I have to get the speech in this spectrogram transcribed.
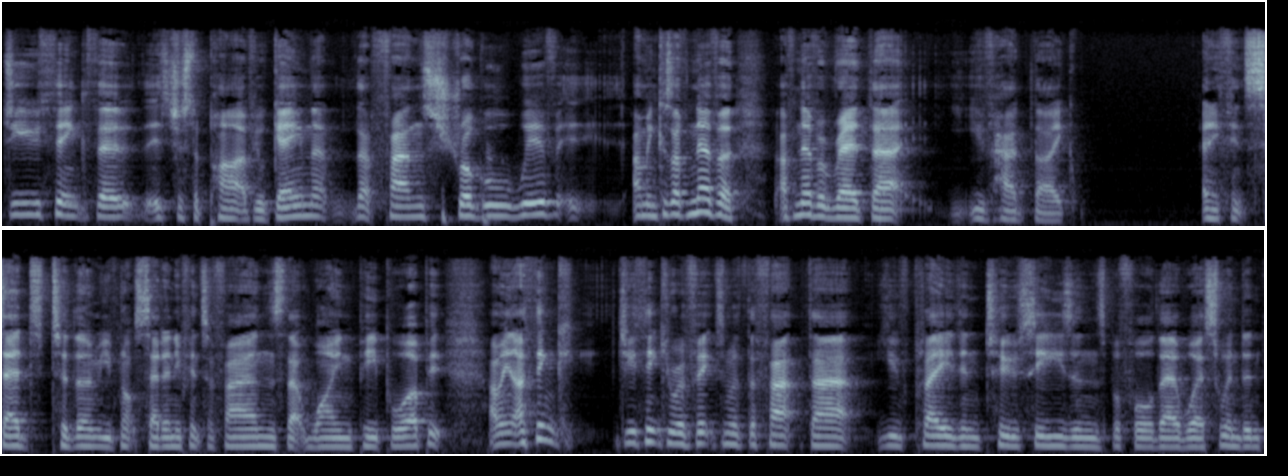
do you think that it's just a part of your game that, that fans struggle with? I mean, because I've never, I've never read that you've had like anything said to them. You've not said anything to fans that wind people up. It, I mean, I think. Do you think you're a victim of the fact that you've played in two seasons before there, where Swindon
